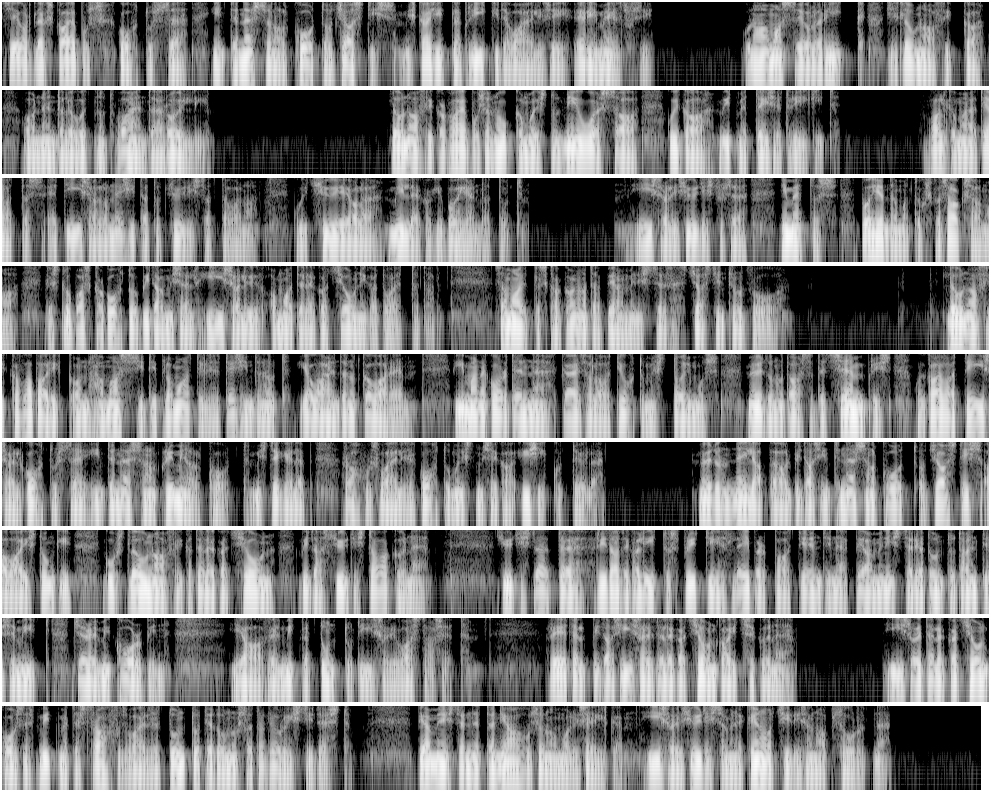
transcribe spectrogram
seekord läks kaebus kohtusse International Court of Justice, mis käsitleb riikidevahelisi erimeelsusi. kuna Hamas ei ole riik, siis Lõuna-Aafrika on endale võtnud vahendaja rolli. Lõuna-Aafrika kaebuse on hukka mõistnud nii USA kui ka mitmed teised riigid. Valgemaja teatas, et Iisrael on esitatud süüdistatavana, kuid süü ei ole millegagi põhjendatud Iisraeli süüdistuse nimetas põhjendamatuks ka Saksamaa, kes lubas ka kohtupidamisel Iisraeli oma delegatsiooniga toetada. sama ütles ka Kanada peaminister Justin Trudeau. Lõuna-Aafrika Vabariik on Hamasi diplomaatiliselt esindanud ja vahendanud ka varem. viimane kord enne käesolevat juhtumist toimus möödunud aasta detsembris, kui kaevati Iisrael kohtusse International Criminal Court, mis tegeleb rahvusvahelise kohtumõistmisega isikute üle möödunud neljapäeval pidas International Court of Justice avaistungi, kust Lõuna-Aafrika delegatsioon pidas süüdistava kõne. süüdistajate ridadega liitus Briti Labour Party endine peaminister ja tuntud antisemiit Jeremy Corbyn ja veel mitmed tuntud Iisraeli vastased. reedel pidas Iisraeli delegatsioon kaitsekõne. Iisraeli delegatsioon koosnes mitmetest rahvusvaheliselt tuntud ja tunnustatud juristidest peaminister Netanyahu sõnum oli selge, Iisraeli süüdistamine genotsiidis on absurdne.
